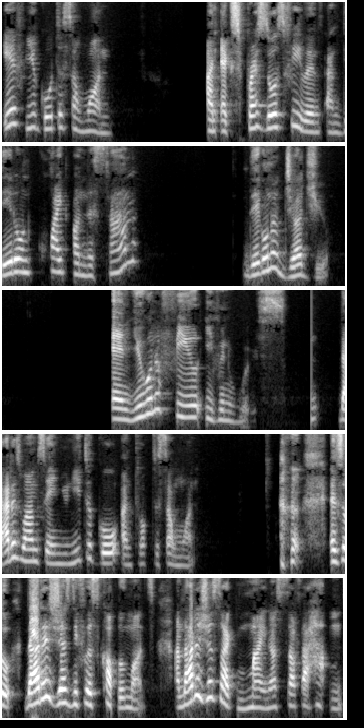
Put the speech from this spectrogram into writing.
if you go to someone and express those feelings and they don't quite understand, they're going to judge you. And you're going to feel even worse. That is why I'm saying you need to go and talk to someone. and so that is just the first couple months. And that is just like minor stuff that happened.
